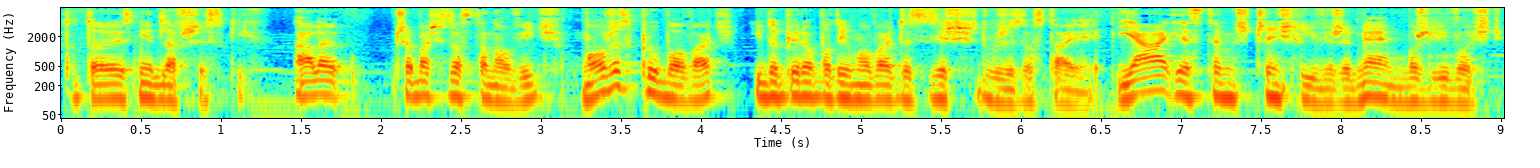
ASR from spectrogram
to to jest nie dla wszystkich. Ale trzeba się zastanowić, może spróbować i dopiero podejmować decyzję, czy się dłużej zostaje. Ja jestem szczęśliwy, że miałem możliwość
